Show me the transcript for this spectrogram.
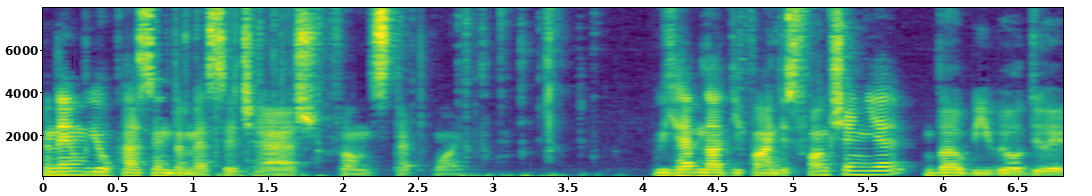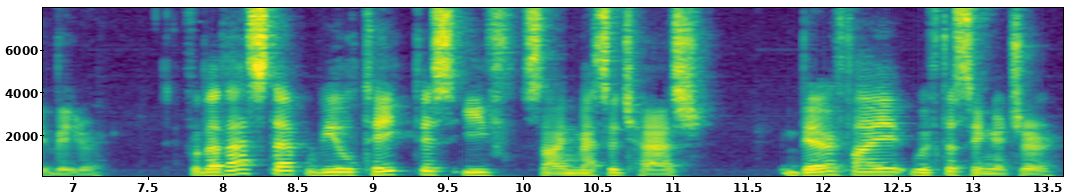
and then we'll pass in the message hash from step one. We have not defined this function yet, but we will do it later. For the last step, we'll take this eth sign message hash, verify it with the signature.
